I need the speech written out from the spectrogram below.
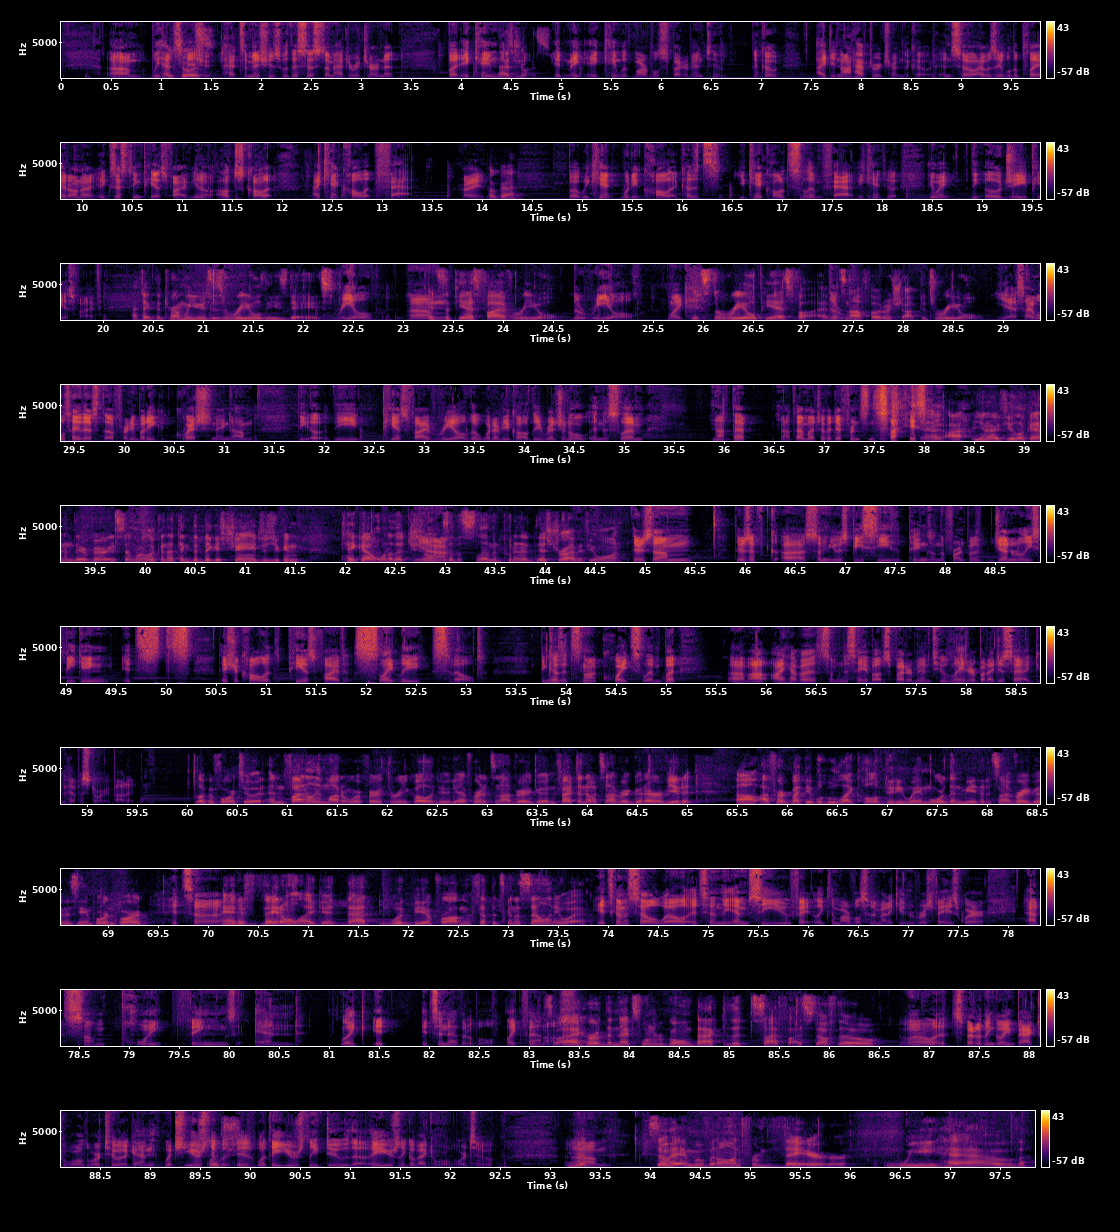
Um, we had Good some issue, had some issues with the system, had to return it, but it came with choice. it, ma- it came with Marvel's Spider-Man 2, the code. I did not have to return the code, and so I was able to play it on an existing PS5. You know, I'll just call it. I can't call it fat, right? Okay. But we can't. What do you call it? Because it's you can't call it slim fat. We can't do it anyway. The OG PS5, I think the term we use is real these days. real. Um, It's the PS5 real. the real. Like It's the real PS5. it's not photoshopped. It's real. Yes, I will say this though, for anybody questioning, um, the the PS5 real, the whatever you call it, the original and the slim, not that not that much of a difference in size. Yeah, I, you know, if you look at them, they're very similar looking. I think the biggest change is you can take out one of the chunks Yeah. of the slim and put in a disk drive if you want. There's um there's a, uh, some USB C pings on the front, but generally speaking, it's they should call it PS5 slightly svelte because it's not quite slim. But um, I, I have a, something to say about Spider-Man 2 later, but I just say I do have a story about it. Looking forward to it. And finally, Modern Warfare 3 Call of Duty. I've heard it's not very good. In fact, I know it's not very good. I reviewed it. Uh, I've heard by people who like Call of Duty way more than me that it's not very good is the important part. It's uh, And if they don't like it, that would be a problem, except it's going to sell anyway. it's going to sell well. It's in the MCU phase, like the Marvel Cinematic Universe phase, where at some point things end. Like it, it's inevitable, like Thanos. So I heard the next one we're going back to the sci-fi stuff though. Well, it's better than going back to World War II again, which usually Which- is what they usually do. Though they usually go back to World War II. Yep. Um, So hey, moving on from there, we have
